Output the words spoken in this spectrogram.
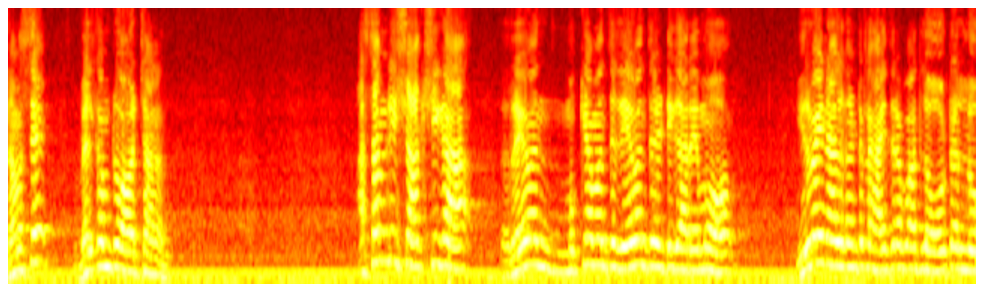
నమస్తే welcome to our channel. Assembly సాక్షిగా రేవంత్ ముఖ్యమంత్రి రేవంత్ రెడ్డి గారేమో ఇరవై నాలుగు గంటల హైదరాబాద్లో హోటళ్ళు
